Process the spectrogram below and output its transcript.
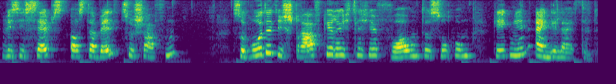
wie sich selbst aus der Welt zu schaffen, so wurde die strafgerichtliche Voruntersuchung gegen ihn eingeleitet.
